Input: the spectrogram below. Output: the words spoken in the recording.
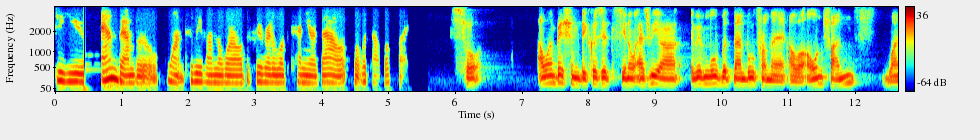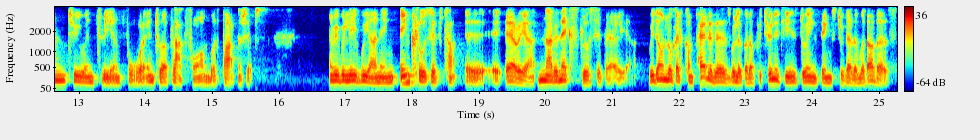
do you and Bamboo want to leave on the world? If we were to look 10 years out, what would that look like? So, our ambition, because it's, you know, as we are, we've moved with Bamboo from a, our own funds, one, two, and three, and four, into a platform with partnerships. And we believe we are an inclusive t- uh, area, not an exclusive area. We don't look at competitors, we look at opportunities, doing things together with others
